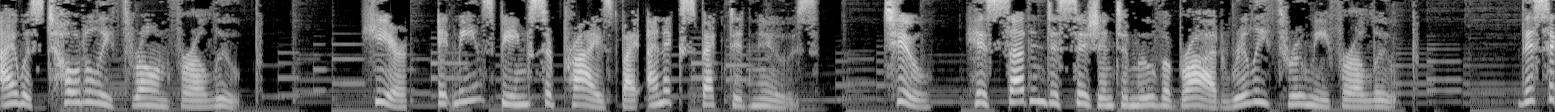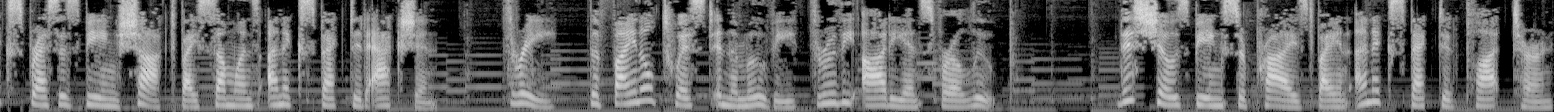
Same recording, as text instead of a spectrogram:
I was totally thrown for a loop. Here, it means being surprised by unexpected news. 2. His sudden decision to move abroad really threw me for a loop. This expresses being shocked by someone's unexpected action. 3. The final twist in the movie threw the audience for a loop. This shows being surprised by an unexpected plot turn.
